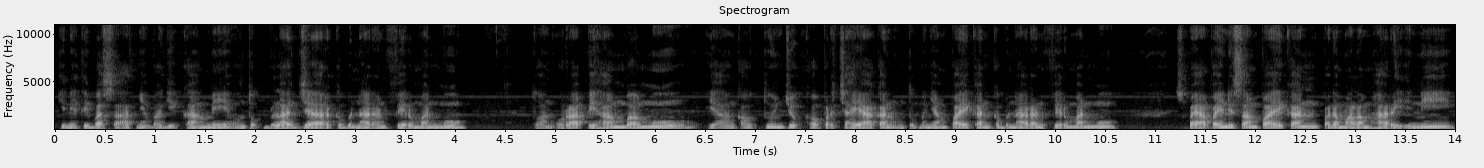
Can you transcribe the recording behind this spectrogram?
kini tiba saatnya bagi kami untuk belajar kebenaran firman-Mu. Tuhan urapi hambamu yang kau tunjuk, kau percayakan untuk menyampaikan kebenaran firman-Mu, supaya apa yang disampaikan pada malam hari ini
